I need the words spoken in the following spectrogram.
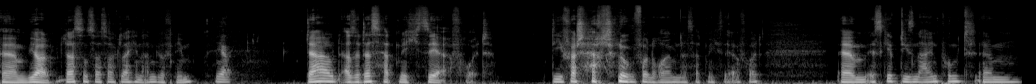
Ähm, ja, lass uns das auch gleich in Angriff nehmen. Ja. Da, also das hat mich sehr erfreut. Die Verschachtelung von Räumen, das hat mich sehr erfreut. Ähm, es gibt diesen einen Punkt, ähm,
